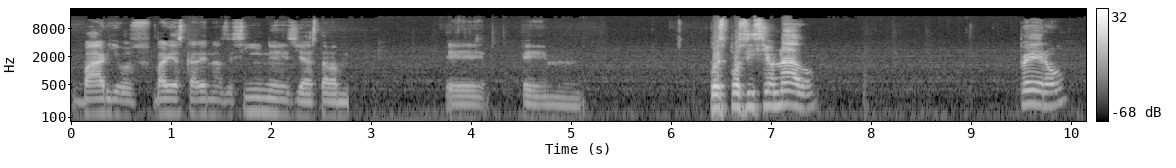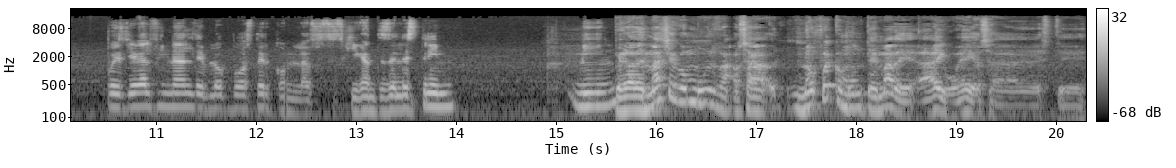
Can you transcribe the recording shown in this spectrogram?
varios, varias cadenas de cines, ya estaban eh, em, pues posicionado. Pero pues llega el final de Blockbuster con los gigantes del stream. Pero además llegó muy o sea, no fue como un tema de, ay, güey, o sea, este,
